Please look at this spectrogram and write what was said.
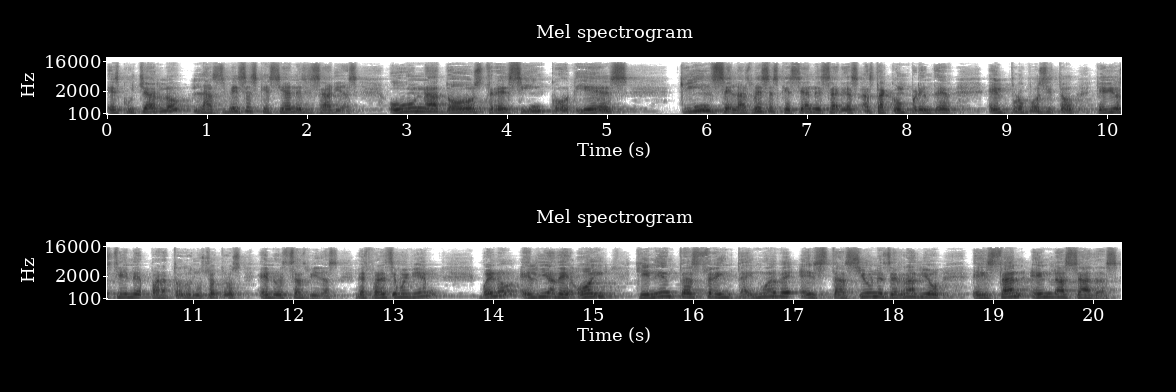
escucharlo las veces que sean necesarias. Una, dos, tres, cinco, diez, quince, las veces que sean necesarias hasta comprender el propósito que Dios tiene para todos nosotros en nuestras vidas. ¿Les parece muy bien? Bueno, el día de hoy, 539 estaciones de radio están enlazadas.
